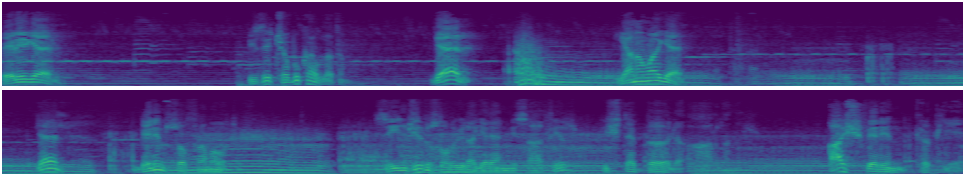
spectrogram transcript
Beri gel. Bizi çabuk avladın. Gel. Yanıma gel. Gel. Benim soframa otur. Zincir zoruyla gelen misafir işte böyle ağırlanır. Aş verin köpeğe.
